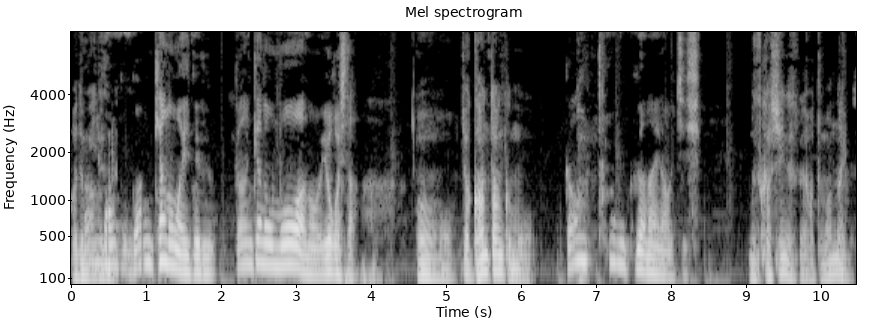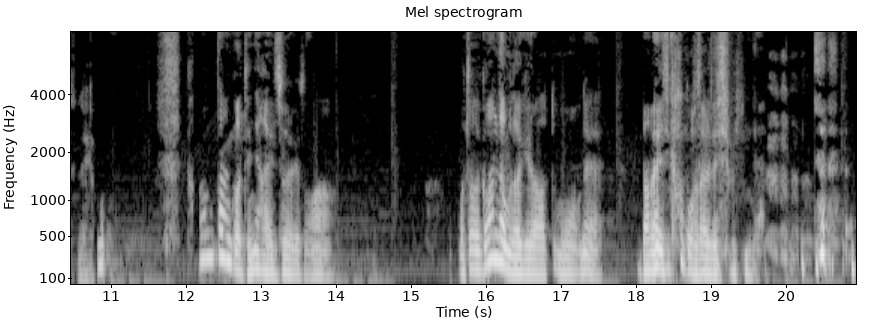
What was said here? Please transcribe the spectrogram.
あ、でもいるね。ガンガンキャノンはいてる。ガンキャノンも、あの、汚した。おうおうじゃあガンタンクもガンタンクがないな、うち。難しいんですね。集まんないんですね。ガンタンクは手に入りそうやけどな。まあただガンダムだけが、もうね、ダメージ加工されてしまうんだよ。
